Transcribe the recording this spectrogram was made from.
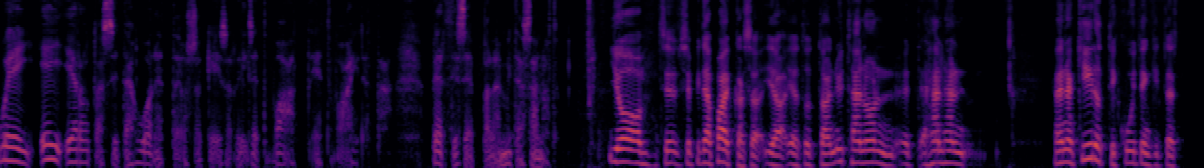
Wei ei erota sitä huonetta, jossa keisarilliset vaatteet vaihdetaan. Pertti Seppälä, mitä sanot? Joo, se, se pitää paikkansa. Ja, ja tota, nythän on, hänhän, hänhän kirjoitti kuitenkin tästä,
